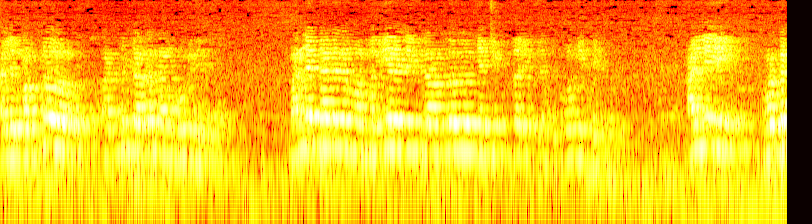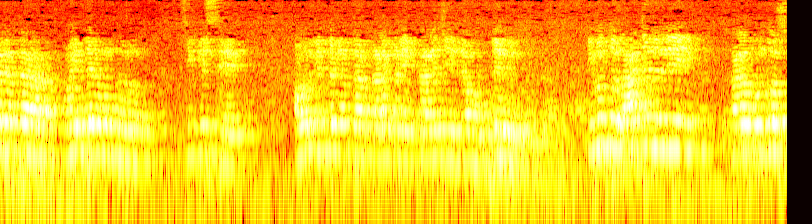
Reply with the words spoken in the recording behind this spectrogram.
ಅಲ್ಲಿ ಮಕ್ಕಳು ಅಡ್ಮಿಟ್ ಆದ ನಾನು ಹೋಗಿದ್ದೆ ಮೊನ್ನೆ ತಾನೇ ನಮ್ಮ ಮಲ್ಲಿಗೆರೆಡ್ಡಿ ಗ್ರಾಮದಲ್ಲಿ ಕೆಂಚಿಕ್ಕದಲ್ಲಿ ಹೋಗಿದ್ದೆ ಅಲ್ಲಿ ಕೊಡ್ತಕ್ಕಂಥ ವೈದ್ಯರ ಒಂದು ಚಿಕಿತ್ಸೆ ಅವ್ರಿಗಿರ್ತಕ್ಕಂಥ ಕಳಕಳಿ ಉಪಯೋಗ ಇಲ್ಲ. ಇವತ್ತು ರಾಜ್ಯದಲ್ಲಿ ಕಳೆದ ಒಂದು ವರ್ಷ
